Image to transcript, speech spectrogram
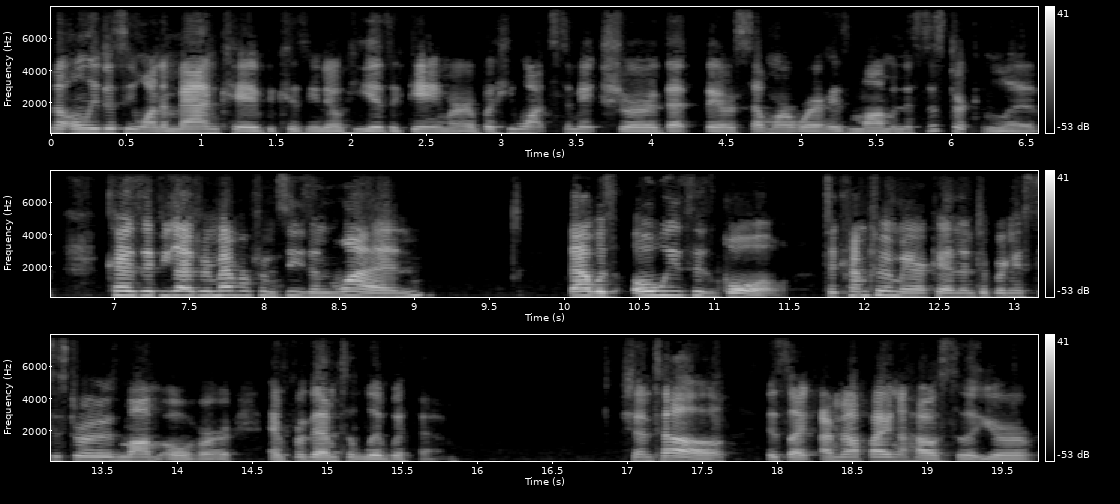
not only does he want a man cave because, you know, he is a gamer, but he wants to make sure that there's somewhere where his mom and his sister can live. Because if you guys remember from season one, that was always his goal to come to America and then to bring his sister and his mom over and for them to live with him. Chantel is like, I'm not buying a house so that you're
